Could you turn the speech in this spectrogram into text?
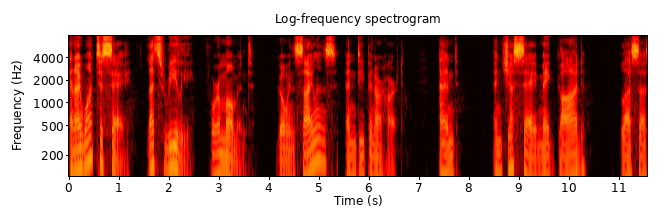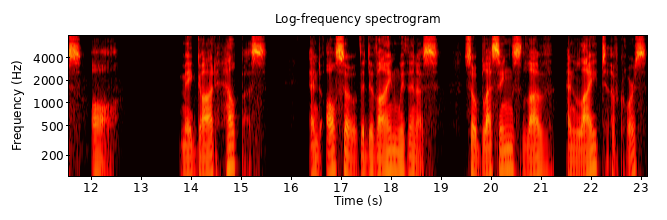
And I want to say, let's really, for a moment, go in silence and deep in our heart and and just say may god bless us all may god help us and also the divine within us so blessings love and light of course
